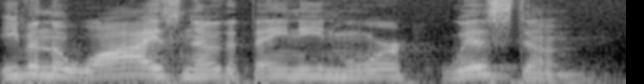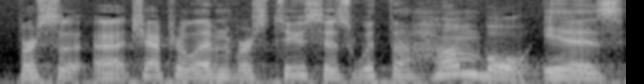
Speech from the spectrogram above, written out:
Even the wise know that they need more wisdom. Verse, uh, chapter 11, verse 2 says, With the humble is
